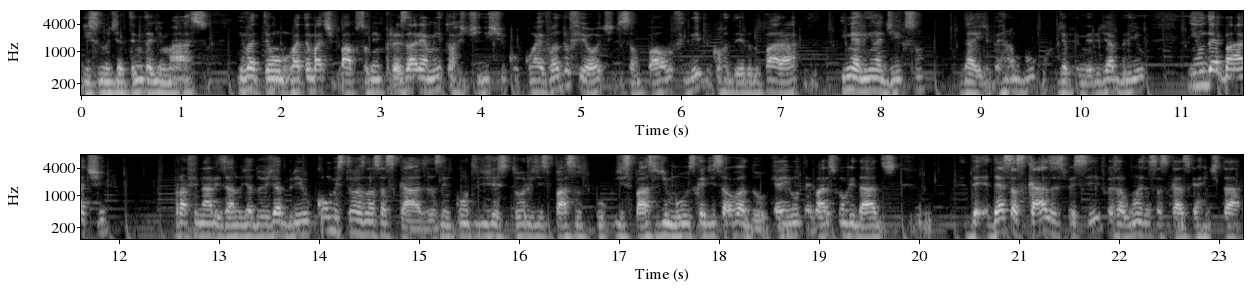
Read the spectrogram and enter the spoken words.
Isso no dia 30 de março. E vai ter um, vai ter um bate-papo sobre empresariamento artístico com Evandro Fiotti, de São Paulo, Felipe Cordeiro, do Pará, e Melina Dixon, daí de Pernambuco, dia 1 de abril, e um debate para finalizar no dia 2 de abril, como estão as nossas casas, encontro de gestores de espaços de, espaços de música de Salvador, que aí vão ter vários convidados de, dessas casas específicas, algumas dessas casas que a gente está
